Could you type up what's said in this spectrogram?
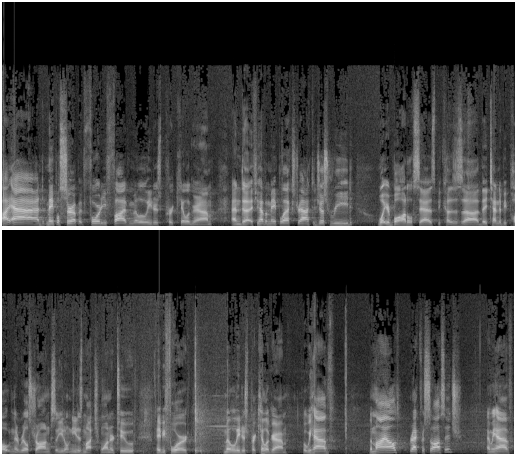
I add maple syrup at 45 milliliters per kilogram. And uh, if you have a maple extract, just read what your bottle says because uh, they tend to be potent, they're real strong, so you don't need as much, one or two, maybe four milliliters per kilogram. But we have the mild breakfast sausage and we have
